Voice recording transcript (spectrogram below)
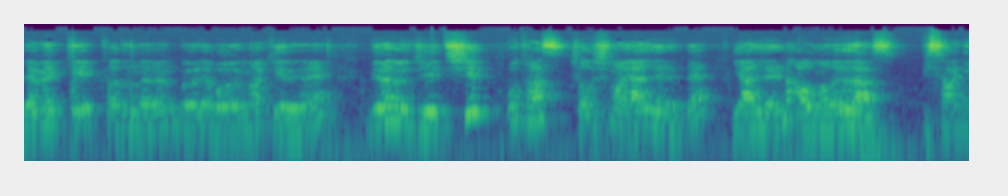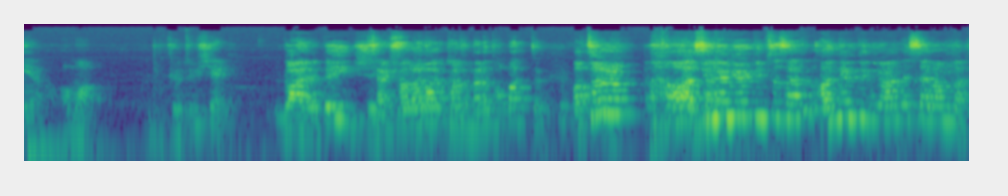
Demek ki kadınların böyle bağırmak yerine bir an önce yetişip bu tarz çalışma yerlerinde yerlerini almaları lazım. Bir saniye ama bu kötü bir şey. Gayet de iyi bir şey. Sen şu Kusura an bakma. kadınlara top attın. Atarım. Aa, dinlemiyor kimse zaten. Annem dinliyor. Anne selamlar.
